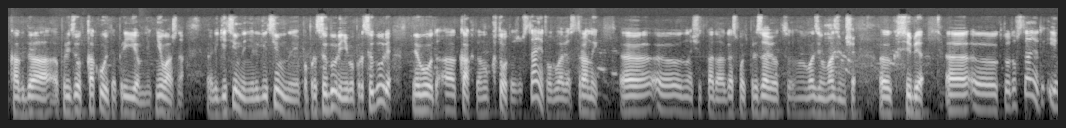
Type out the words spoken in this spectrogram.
когда придет какой-то преемник, неважно, легитимный, нелегитимный, по процедуре, не по процедуре, вот, а как-то, ну, кто-то же встанет во главе страны, э, э, значит, когда Господь призовет Владимира Владимировича к себе, кто-то встанет, и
